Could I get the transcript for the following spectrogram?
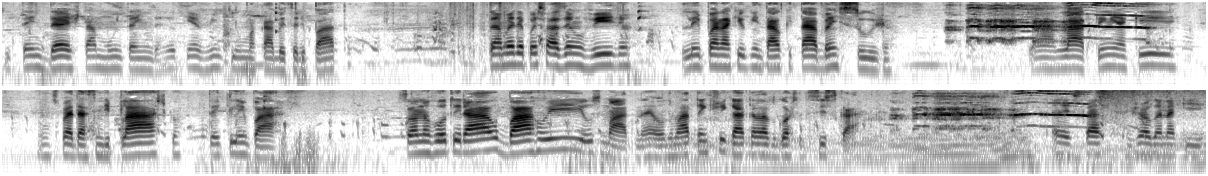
Se tem 10, tá muito ainda. Eu tinha 21 cabeça de pato. Também depois fazer um vídeo limpando aqui o quintal que tá bem sujo. Tem uma latinha aqui, uns pedacinhos de plástico, tem que limpar. Só não vou tirar o barro e os matos, né? Os matos tem que ficar, que elas gostam de ciscar. É, está jogando aqui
